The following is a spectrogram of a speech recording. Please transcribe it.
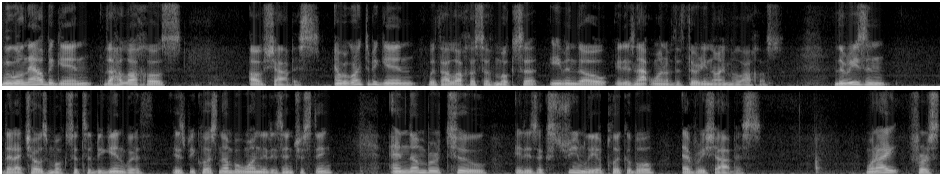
We will now begin the halachos of Shabbos. And we're going to begin with halachos of muktzah, even though it is not one of the 39 malachos. The reason that I chose muktzah to begin with is because number one, it is interesting, and number two, it is extremely applicable every Shabbos. When I first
